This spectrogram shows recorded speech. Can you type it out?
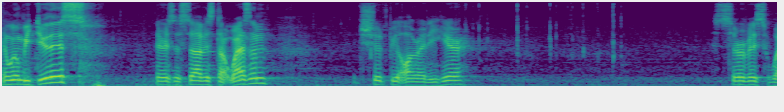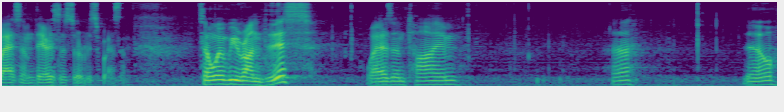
And when we do this, there's a service.wasm. It should be already here. Service WASM, there's the service WASM. So when we run this, Wasmtime, huh? No.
